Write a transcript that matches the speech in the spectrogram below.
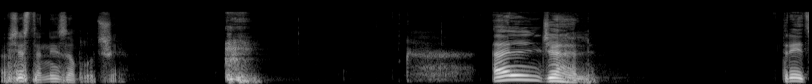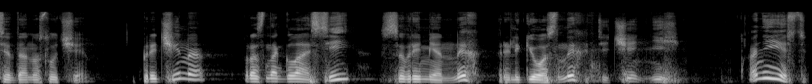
а все остальные заблудшие. Аль-джахль. Третье в данном случае. Причина разногласий современных религиозных течений. Они есть.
